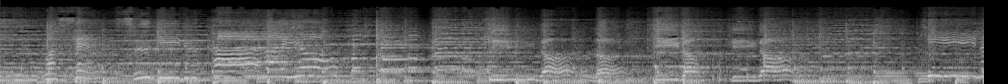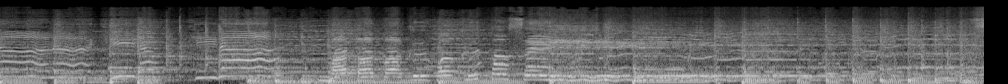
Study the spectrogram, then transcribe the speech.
幸せすぎるからよ。キララキラキラ。キララキラキラ。瞬く北斗星札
